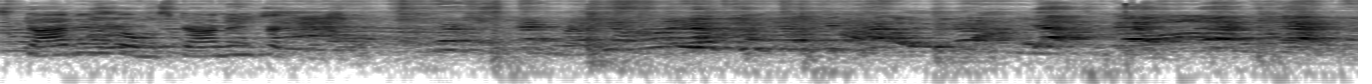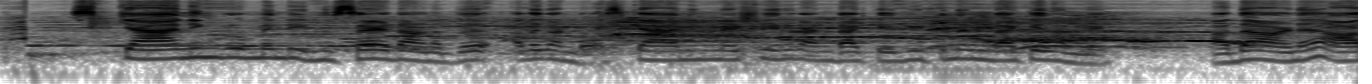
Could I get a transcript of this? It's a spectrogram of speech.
scanning room scanning technician scanning റൂമിന്റെ ഇൻസൈഡാണത് അത് കണ്ടോ? സ്കാനിങ് മെഷീൻ കണ്ടാക്കിയത് വീട്ടിൽ നിന്ന് ഉണ്ടാക്കിയതല്ലേ? അതാണ് ആ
